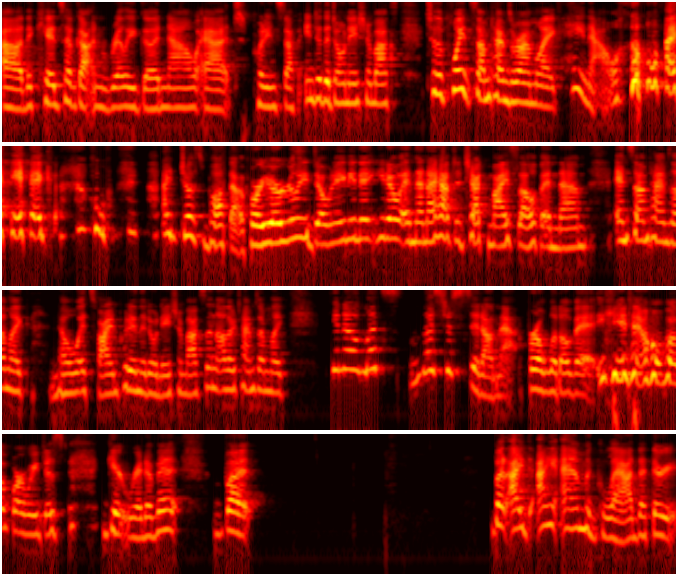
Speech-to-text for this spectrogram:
Uh, the kids have gotten really good now at putting stuff into the donation box to the point sometimes where I'm like, hey, now, like, I just bought that for you. Are really donating it, you know? And then I have to check myself and them. And sometimes I'm like, no, it's fine. Put in the donation box. And other times I'm like, you know let's let's just sit on that for a little bit you know before we just get rid of it but but I I am glad that they're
